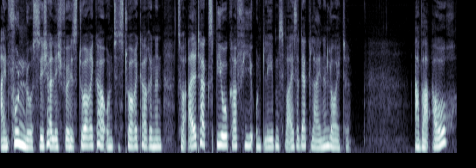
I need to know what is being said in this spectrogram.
Ein Fundus sicherlich für Historiker und Historikerinnen zur Alltagsbiografie und Lebensweise der kleinen Leute. Aber auch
